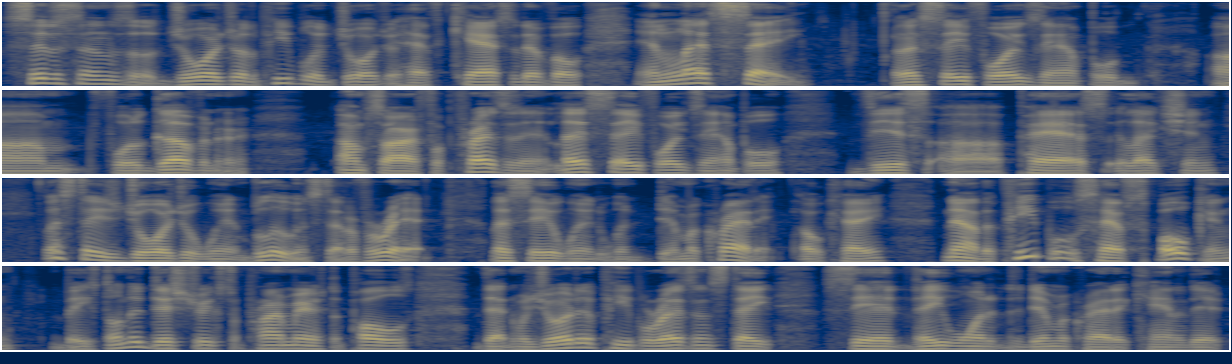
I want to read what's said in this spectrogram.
citizens of Georgia, the people of Georgia have casted their vote. And let's say, let's say for example, um, for governor, I'm sorry, for president, let's say, for example, this uh, past election, let's say Georgia went blue instead of red. Let's say it went, went Democratic. Okay. Now, the peoples have spoken based on the districts, the primaries, the polls, that majority of people, resident state, said they wanted the Democratic candidate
